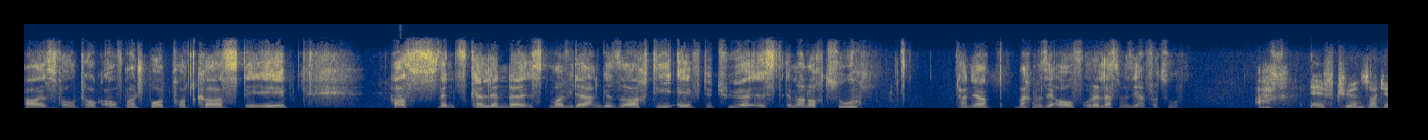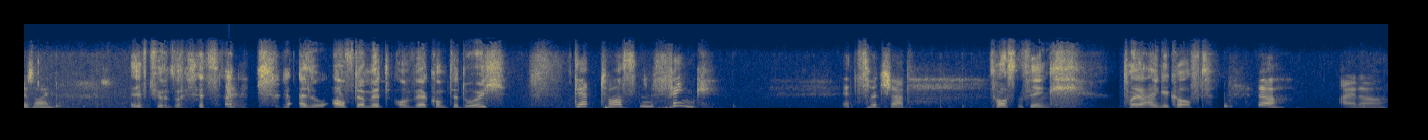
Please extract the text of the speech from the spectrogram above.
HSV-Talk auf meinsportpodcast.de. HSV-Kalender ist mal wieder angesagt. Die elfte Tür ist immer noch zu. Tanja, machen wir sie auf oder lassen wir sie einfach zu? Ach, elf Türen sollt ihr sein. Elf Türen soll es sein. Also auf damit. Und wer kommt da durch? Der Thorsten Fink. Er zwitschert. Thorsten Fink. Teuer eingekauft. Ja, einer,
